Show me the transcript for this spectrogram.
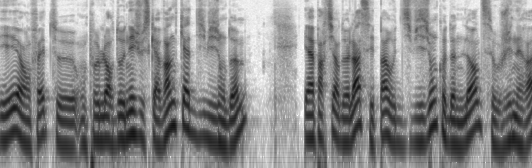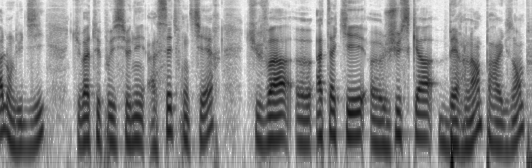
en fait, euh, on peut leur donner jusqu'à 24 divisions d'hommes. Et à partir de là, c'est pas aux divisions qu'on donne l'ordre, c'est au général. On lui dit tu vas te positionner à cette frontière, tu vas euh, attaquer jusqu'à Berlin, par exemple,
